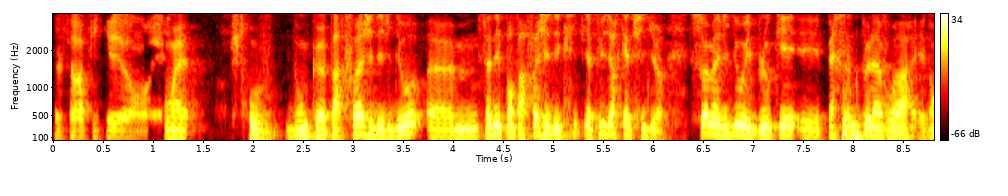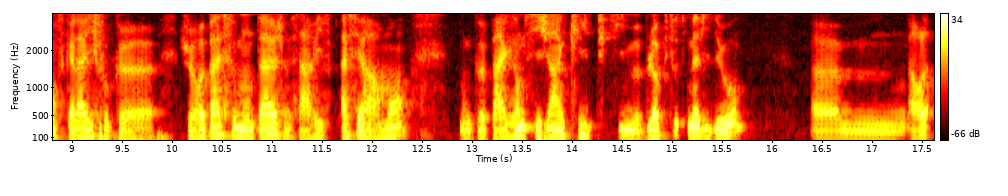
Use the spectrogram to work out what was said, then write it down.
de le faire appliquer en Ouais. je trouve. Donc euh, parfois j'ai des vidéos, euh, ça dépend. Parfois j'ai des clips, il y a plusieurs cas de figure. Soit ma vidéo est bloquée et personne peut la voir, et dans ce cas-là il faut que je repasse au montage, mais ça arrive assez rarement. Donc par exemple si j'ai un clip qui me bloque toute ma vidéo, alors là,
